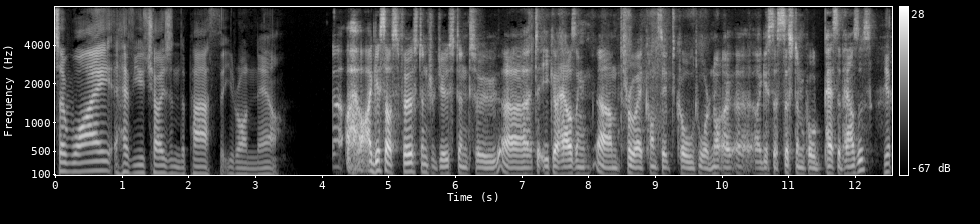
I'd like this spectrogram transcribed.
So, why have you chosen the path that you're on now? Uh, I guess I was first introduced into uh, to eco housing um, through a concept called, or not, a, a, I guess, a system called passive houses. Yep.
